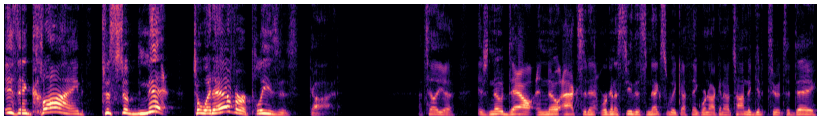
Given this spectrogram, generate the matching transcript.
is inclined to submit to whatever pleases God. I tell you, there's no doubt and no accident. We're going to see this next week. I think we're not going to have time to get to it today.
